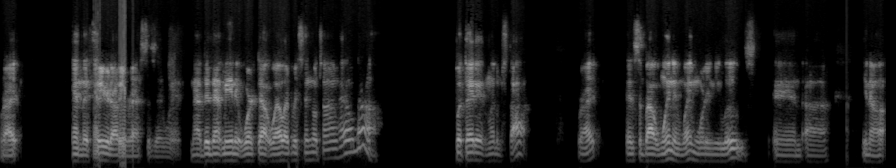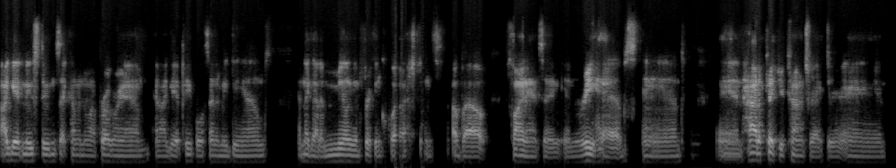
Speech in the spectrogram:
right? And they figured out the rest as they went. Now did that mean it worked out well every single time? Hell no. But they didn't let them stop right? It's about winning way more than you lose. And uh, you know, I get new students that come into my program, and I get people sending me DMs, and they got a million freaking questions about financing and rehabs and and how to pick your contractor and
